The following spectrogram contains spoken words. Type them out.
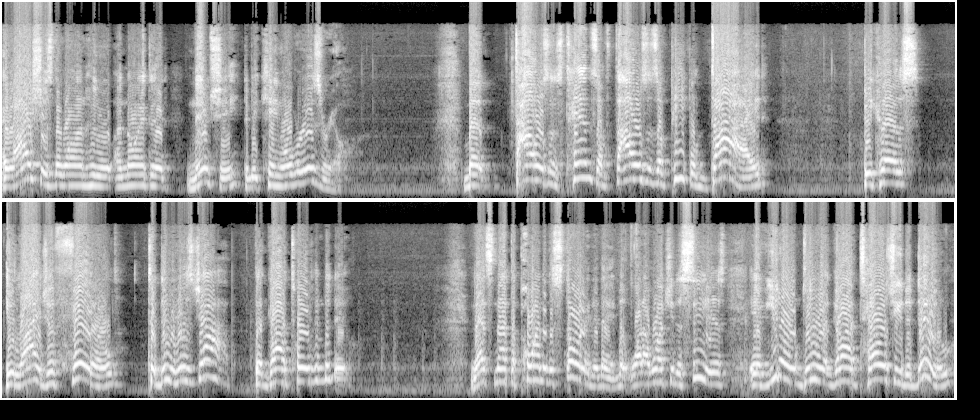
Elisha is the one who anointed Nimshi to be king over Israel. But thousands, tens of thousands of people died because Elijah failed to do his job that God told him to do. That's not the point of the story today, but what I want you to see is if you don't do what God tells you to do,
